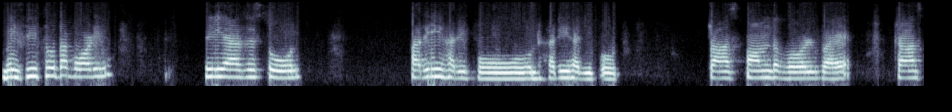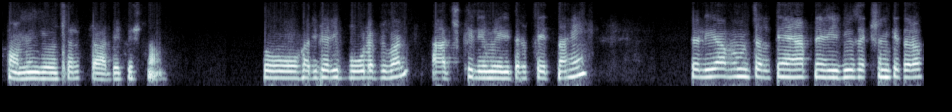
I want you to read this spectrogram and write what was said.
Busy through the body see as a soul hari hari bol hari hari bol transform the world by yourself Radhe Krishna तो हरी हरी बोल एवरीवन आज के लिए मेरी तरफ़ से इतना ही। चलिए, अब हम चलते हैं अपने रिव्यू सेक्शन की तरफ़।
